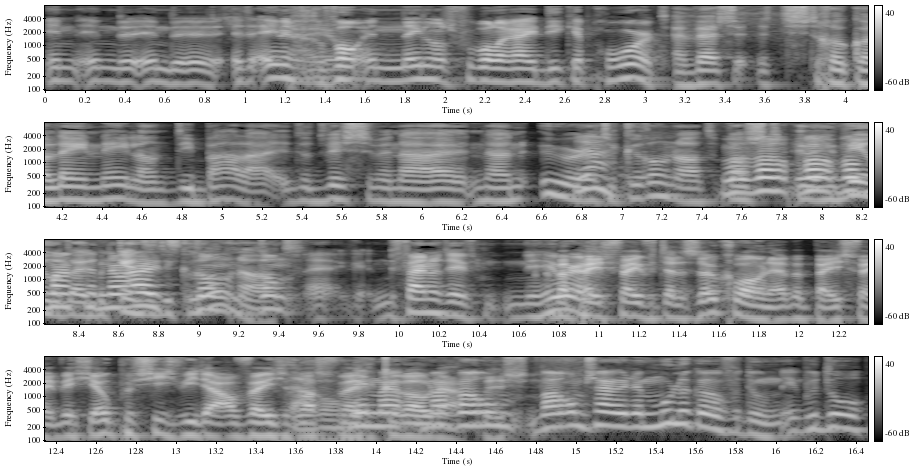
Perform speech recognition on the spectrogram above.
in, in de, in de, het enige Ja, geval in de Nederlandse voetballerij die ik heb gehoord. En Wes, het is toch ook alleen Nederland, Dybala, dat wisten we na, na een uur Ja. dat hij corona had. Maar Was wa- het wa- wat maakt wereldwijd het nou bekend uit? dat hij corona Dan, had. dan, eh, Feyenoord heeft heel Bij erg PSV vertellen ze het ook gewoon. Hè? Bij PSV wist je ook precies wie daar afwezig was Daarom. Nee, vanwege maar, corona. maar waarom, Dus- waarom zou je er moeilijk over doen? Ik bedoel,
